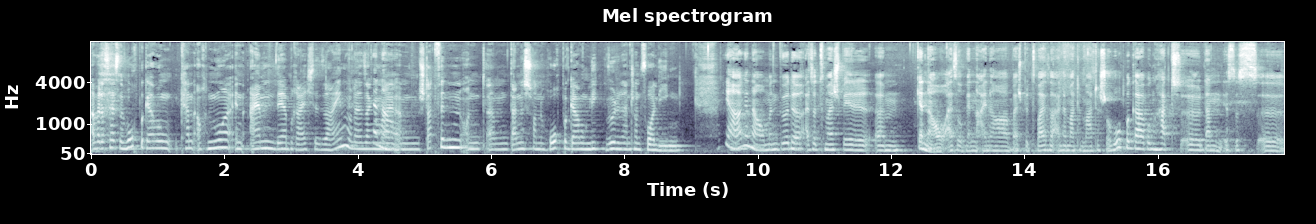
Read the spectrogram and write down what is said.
Aber das heißt, eine Hochbegabung kann auch nur in einem der Bereiche sein oder sagen genau. wir mal ähm, stattfinden und ähm, dann ist schon eine Hochbegabung liegt, würde dann schon vorliegen. Ja, genau. Man würde also zum Beispiel ähm, Genau, also wenn einer beispielsweise eine mathematische Hochbegabung hat, äh, dann ist es äh,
